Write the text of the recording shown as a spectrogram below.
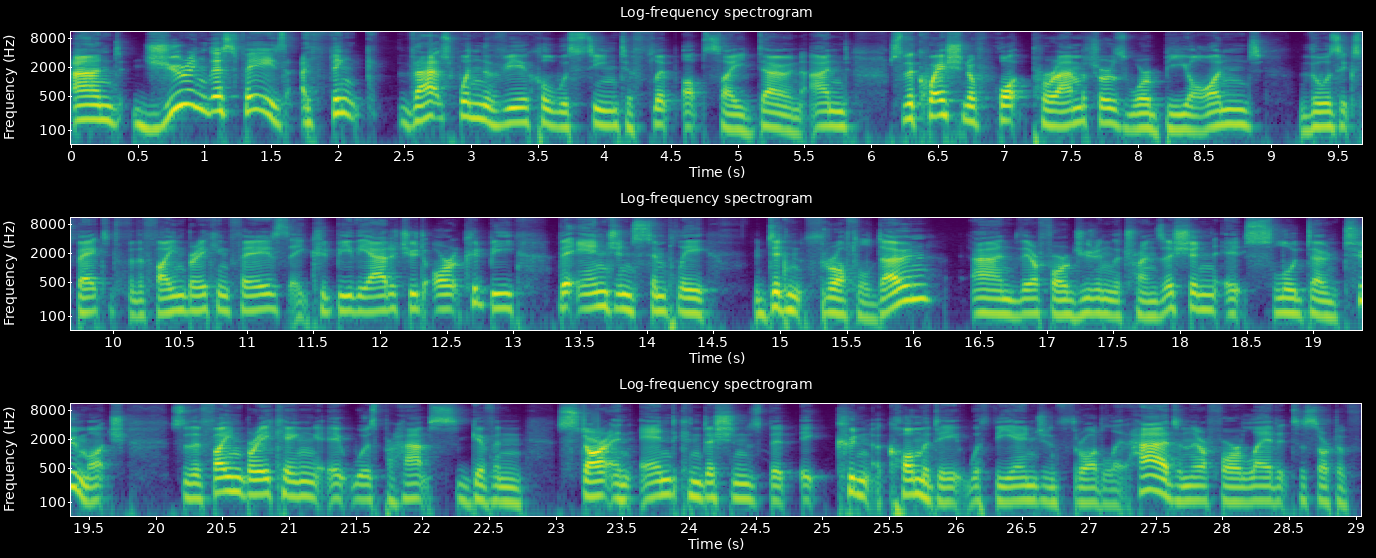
And during this phase, I think that's when the vehicle was seen to flip upside down. And so the question of what parameters were beyond those expected for the fine braking phase. It could be the attitude, or it could be the engine simply didn't throttle down, and therefore during the transition it slowed down too much. So the fine braking, it was perhaps given start and end conditions that it couldn't accommodate with the engine throttle it had, and therefore led it to sort of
